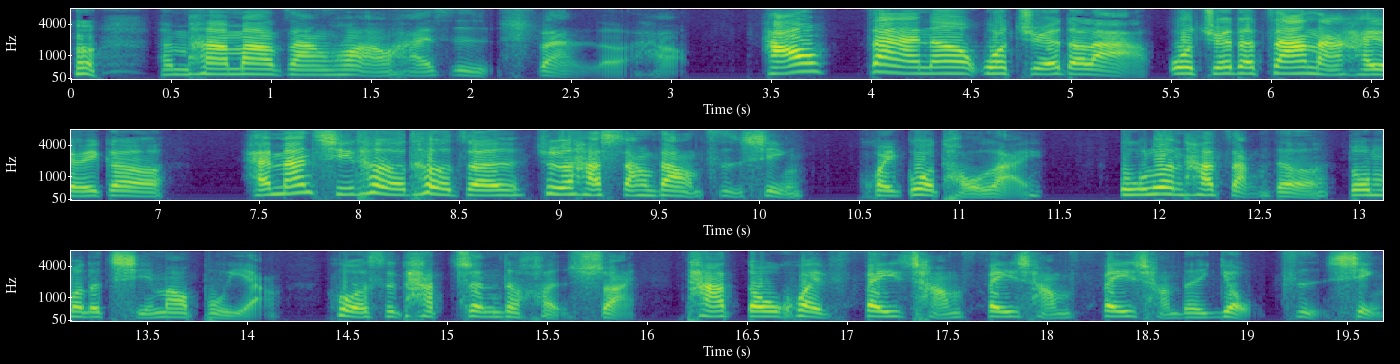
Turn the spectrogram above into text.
很怕骂脏话，我还是算了。好，好，再来呢？我觉得啦，我觉得渣男还有一个还蛮奇特的特征，就是他相当自信。回过头来，无论他长得多么的其貌不扬，或者是他真的很帅，他都会非常非常非常的有自信。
